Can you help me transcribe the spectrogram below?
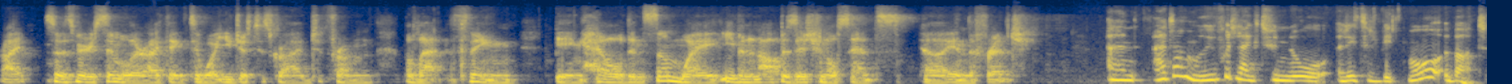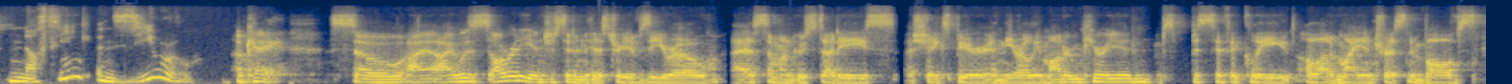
right? So it's very similar i think to what you just described from the latin thing being held in some way even in oppositional sense uh, in the french. And adam we would like to know a little bit more about nothing and zero Okay, so I, I, was already interested in the history of zero as someone who studies Shakespeare in the early modern period. Specifically, a lot of my interest involves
